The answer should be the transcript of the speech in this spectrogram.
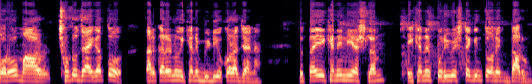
গরম আর ছোট জায়গা তো, তার কারণে ওইখানে ভিডিও করা যায় না। তো তাই এখানে নিয়ে আসলাম। এখানের পরিবেশটা কিন্তু অনেক দারুণ।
